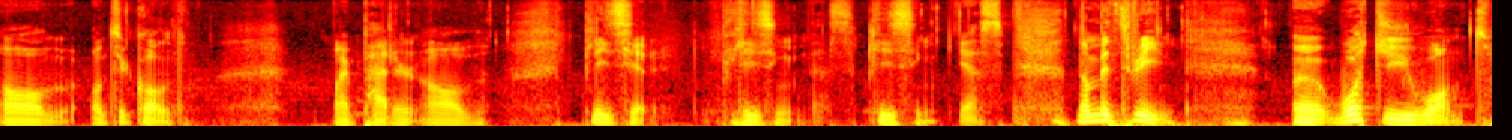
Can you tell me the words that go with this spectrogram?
of what's it called? My pattern of pleasing, pleasingness, pleasing. Yes. Number three, uh, what do you want?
